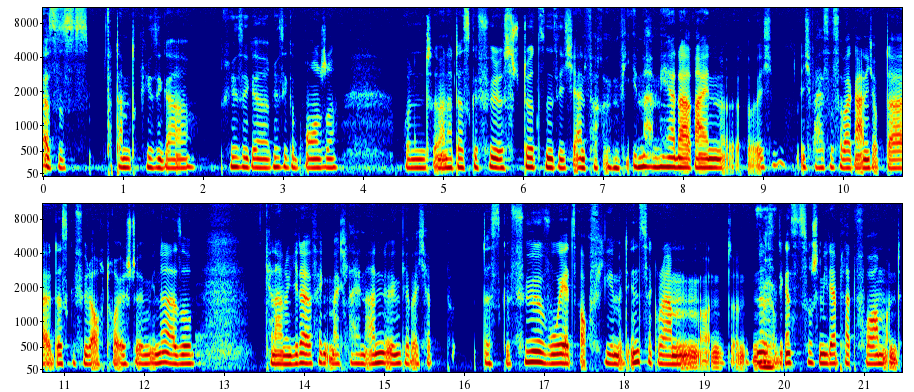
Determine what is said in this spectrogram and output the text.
Also es ist verdammt riesiger, riesige, riesige Branche. Und man hat das Gefühl, es stürzen sich einfach irgendwie immer mehr da rein. Ich, ich weiß es aber gar nicht, ob da das Gefühl auch täuscht irgendwie. Ne? Also, keine Ahnung, jeder fängt mal klein an irgendwie, aber ich habe das Gefühl, wo jetzt auch viel mit Instagram und, und ne, ja. die ganzen Social Media Plattformen und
